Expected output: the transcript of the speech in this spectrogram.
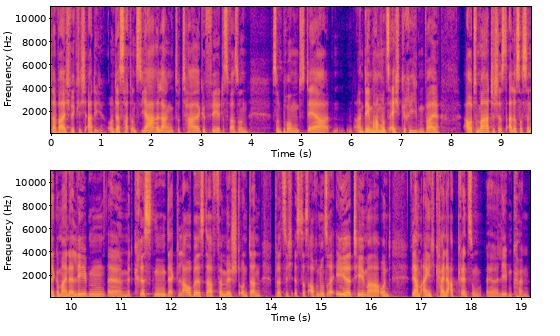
dann war ich wirklich Adi. Und das hat uns jahrelang total gefehlt. Das war so ein, so ein Punkt, der, an dem haben wir uns echt gerieben, weil automatisch ist alles, was wir in der Gemeinde erleben, äh, mit Christen, der Glaube ist da vermischt und dann plötzlich ist das auch in unserer Ehe Thema und wir haben eigentlich keine Abgrenzung äh, leben können.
